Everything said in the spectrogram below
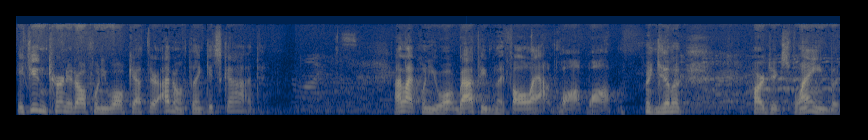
If you can turn it off when you walk out there, I don't think it's God. I like when you walk by people and they fall out, wop, wop. you know, hard to explain, but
